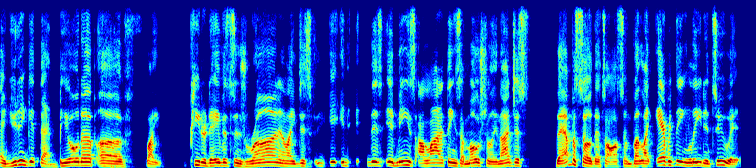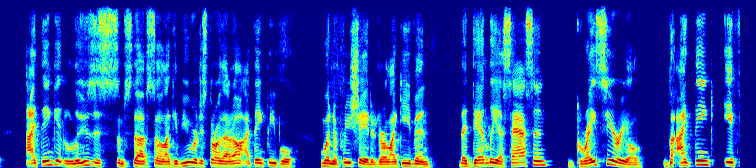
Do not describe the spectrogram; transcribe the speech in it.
and you didn't get that buildup of like Peter Davidson's run and like just it, it, this it means a lot of things emotionally, not just the episode that's awesome, but like everything leading to it. I think it loses some stuff. So like if you were just throw that on, I think people wouldn't appreciate it. Or like even the Deadly Assassin, great serial. But I think if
